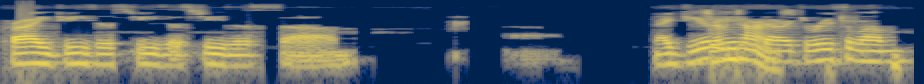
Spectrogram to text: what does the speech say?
cry Jesus, Jesus, Jesus. Um, uh, Nigeria Seven is our Jerusalem.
